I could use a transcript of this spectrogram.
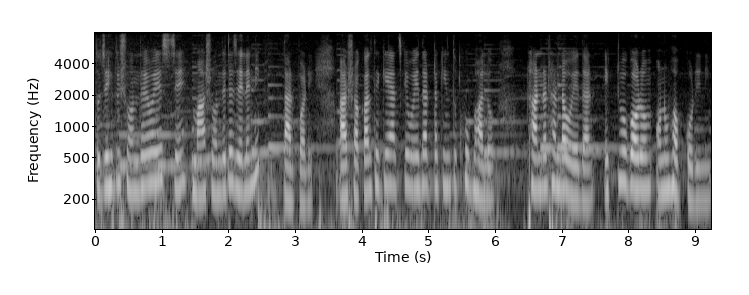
তো যেহেতু সন্ধে হয়ে এসছে, মা সন্ধেটা জেলে নিক তারপরে। আর সকাল থেকে আজকে ওয়েদারটা কিন্তু খুব ভালো। ঠান্ডা ঠান্ডা ওয়েদার একটুও গরম অনুভব করিনি।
